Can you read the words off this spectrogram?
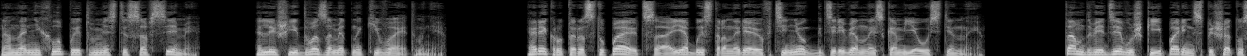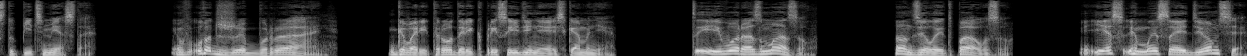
Она не хлопает вместе со всеми, лишь едва заметно кивает мне. Рекруты расступаются, а я быстро ныряю в тенек к деревянной скамье у стены. Там две девушки и парень спешат уступить место. «Вот же брань», — говорит Родерик, присоединяясь ко мне. «Ты его размазал». Он делает паузу. «Если мы сойдемся,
